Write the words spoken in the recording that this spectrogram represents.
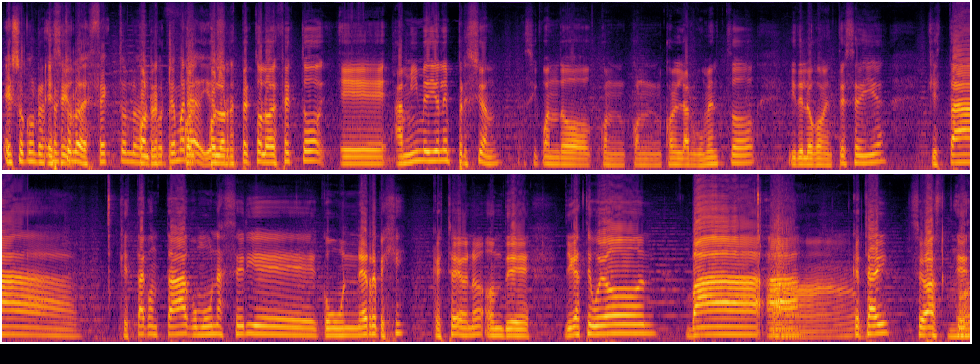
Eso con respecto Ese- a los efectos lo con, con- con lo respecto a los efectos, eh, a mí me dio la impresión, así cuando con, con- con el argumento, y te lo comenté ese día, que está que está contada como una serie, como un RPG, ¿cachai o no? Donde llega este weón, va a... Ah. ¿cachai? Se va... Mo- eh,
